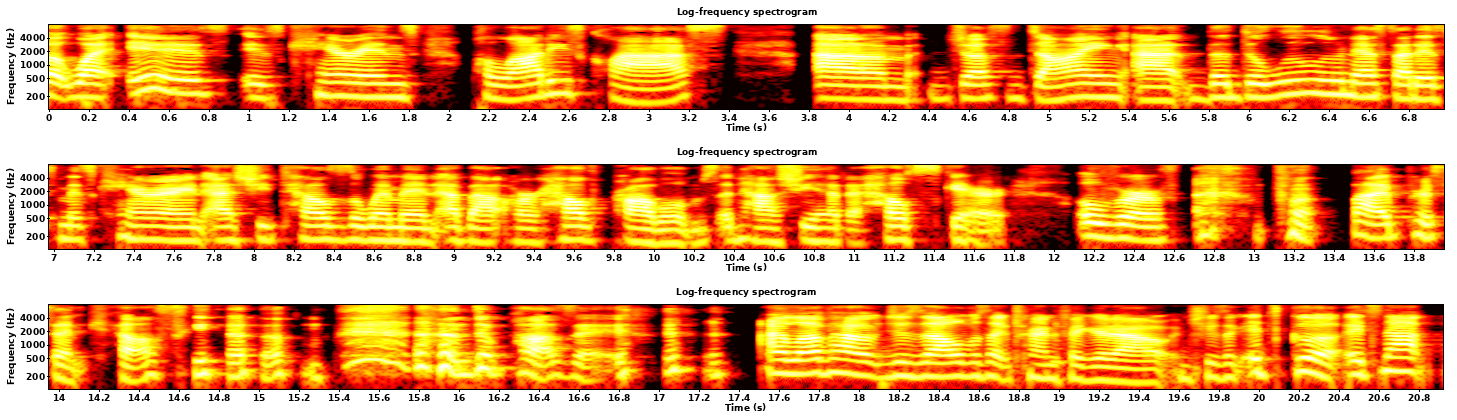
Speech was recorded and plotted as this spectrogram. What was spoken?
But what is, is Karen's Pilates class um, just dying at the deluluness that is Miss Karen as she tells the women about her health problems and how she had a health scare over 5% calcium deposit. I love how Gizelle was like trying to figure it out. And she's like, it's good. It's not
